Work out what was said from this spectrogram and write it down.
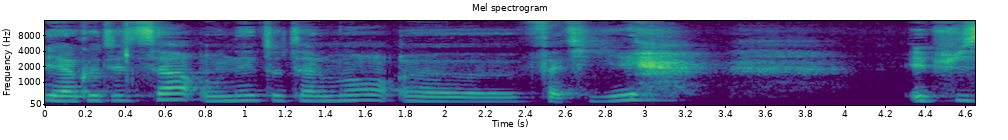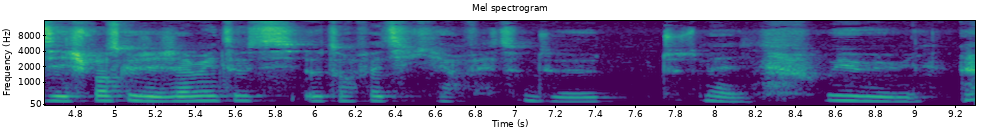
Et à côté de ça, on est totalement euh, fatigué, épuisé. Je pense que j'ai jamais été autant fatiguée en fait de toute ma vie. Oui, oui, oui.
